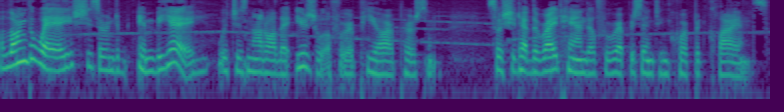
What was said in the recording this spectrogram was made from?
Along the way, she's earned an MBA, which is not all that usual for a PR person. So she'd have the right handle for representing corporate clients.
